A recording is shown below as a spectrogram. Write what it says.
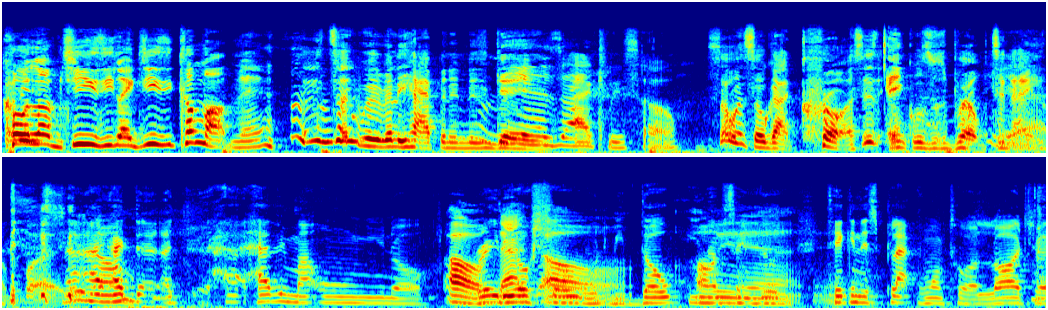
Call up Jeezy, like Jeezy, come up, man. Let me tell you what really happened in this game. Yeah, game. exactly. So, So and so got crossed. His ankles was broke tonight. yeah, but Now, you I- know, I- I- ha- having my own, you know, Oh, radio that- show would be oh. dope. You know Oh, what I'm saying? yeah. Taking this platform to a larger.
